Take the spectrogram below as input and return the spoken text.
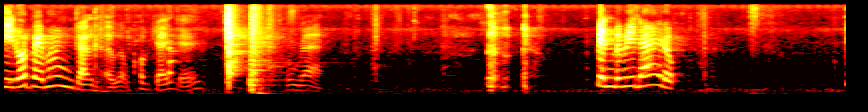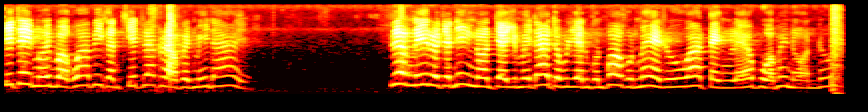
ขี่รถไปมั่งกับกับกับเข้าใจแต่ผมได้เป็นไปไม่ได้หรอกที่เจ๊หน่วยบอกว่าพี่กันชิดรักเราเป็นไม่ได้ เรื่องนี้เราจะนิ่งนอนใจยังไม่ได้ต้องเรียนคุณพ่อคุณแม่รู้ว่า แต่งแล้วผัวไม่นอนด้วย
